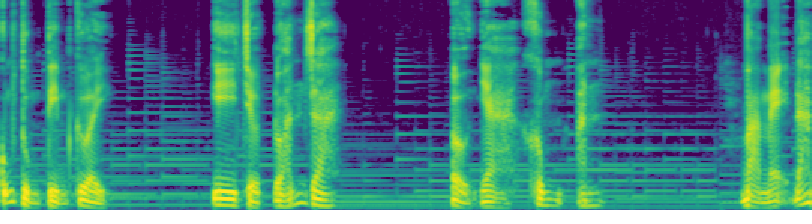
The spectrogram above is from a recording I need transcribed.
cũng tủm tỉm cười. Y chợt đoán ra Ở nhà không ăn Bà mẹ đáp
